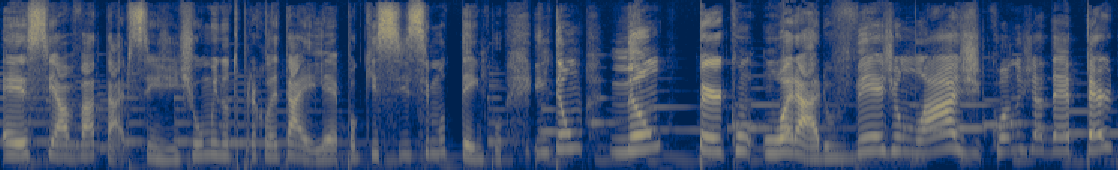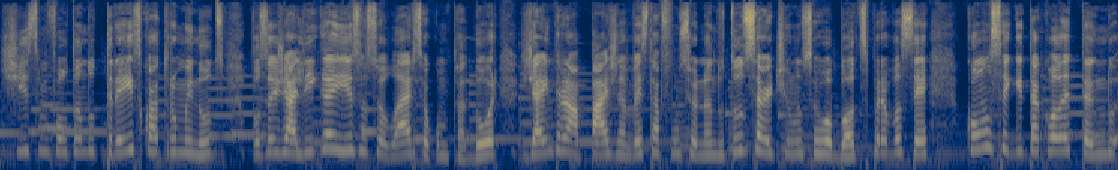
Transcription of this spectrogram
esse avatar. Sim, gente, um minuto para coletar ele. É pouquíssimo tempo. Então não percam o horário. Vejam lá quando já der pertíssimo, faltando 3, 4 minutos, você já liga isso ao celular, seu computador, já entra na página, vê se tá funcionando tudo certinho no seu Roblox para você conseguir tá coletando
